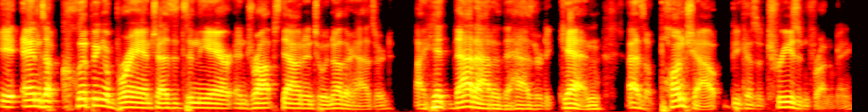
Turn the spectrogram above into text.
It ends up clipping a branch as it's in the air and drops down into another hazard. I hit that out of the hazard again as a punch out because a tree's in front of me.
